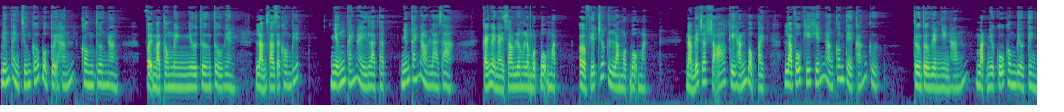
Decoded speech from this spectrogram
biến thành chứng cớ buộc tội hắn, không thương nàng. Vậy mà thông minh như thương tử huyền, làm sao sẽ không biết. Những cái này là thật, những cái nào là giả. Cái người này giao lưng là một bộ mặt, ở phía trước là một bộ mặt. Nàng biết rất rõ khi hắn bộc bạch là vũ khí khiến nàng không thể kháng cự. Thường tử huyền nhìn hắn, mặt như cũ không biểu tình,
